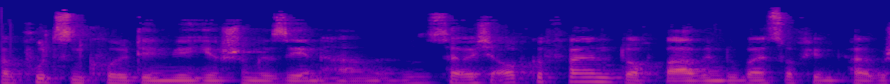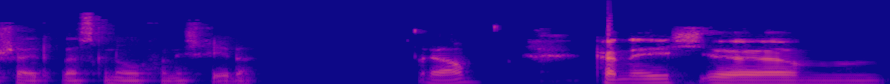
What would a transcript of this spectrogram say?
Kapuzenkult, den wir hier schon gesehen haben. Ist ja euch aufgefallen? Doch, Barwin, du weißt auf jeden Fall Bescheid, was genau wovon ich rede. Ja. Kann ich ähm,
